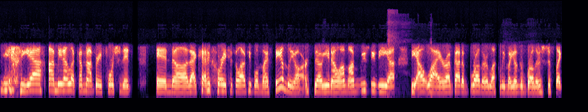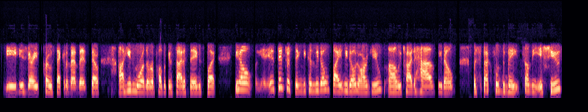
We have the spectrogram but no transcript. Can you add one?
Yeah. I mean, I look, I'm not very fortunate in uh, that category because a lot of people in my family are. So you know, I'm I'm usually the uh, the outlier. I've got a brother. Luckily, my younger brother is just like me. He's very pro Second Amendment, so uh, he's more on the Republican side of things. But you know, it's interesting because we don't fight, we don't argue. Uh, we try to have you know respectful debates on the issues.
